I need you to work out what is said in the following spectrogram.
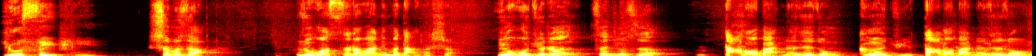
有水平？是不是？如果是的话，你们打个是，因为我觉得这就是大老板的这种格局，大老板的这种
